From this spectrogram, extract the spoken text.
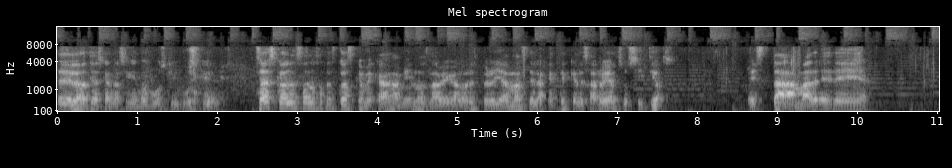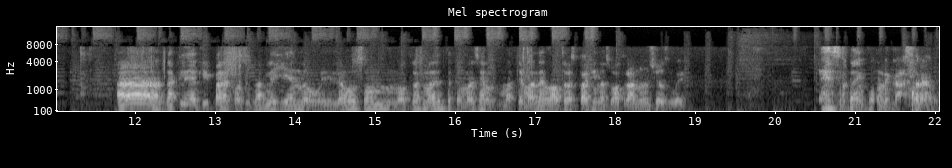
Sí, luego tienes que andar siguiendo busque y busque. ¿Sabes cuáles son las otras cosas que me cagan a mí en los navegadores, pero ya más de la gente que desarrollan sus sitios? Esta madre de Ah, da clic aquí para continuar leyendo, güey. Y luego son otras madres que te mandan, te mandan a otras páginas o a otros anuncios, güey. Eso también como me castra, güey.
